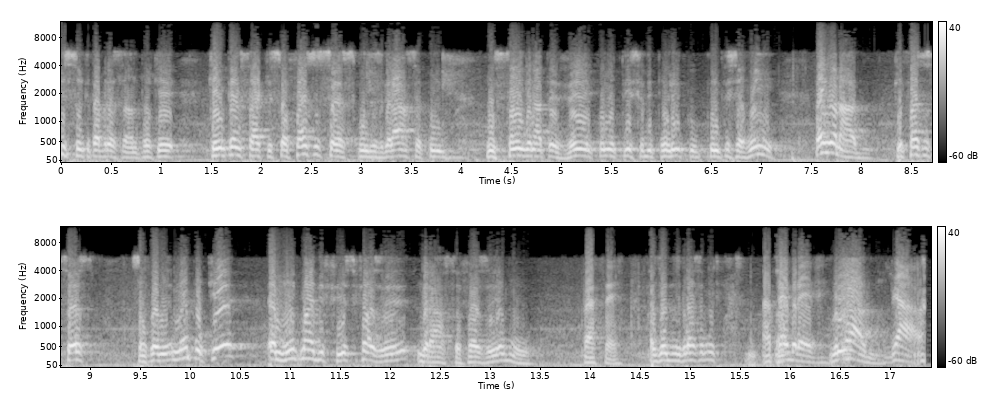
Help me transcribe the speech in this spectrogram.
Isso que está prestando, porque quem pensar que só faz sucesso com desgraça, com, com sangue na TV, com notícia de político, com notícia ruim, está enganado. Quem faz sucesso são coisas. Mesmo porque é muito mais difícil fazer graça, fazer humor. Tá certo. Fazer desgraça é muito fácil. Até Tá? breve. Obrigado. Tchau.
